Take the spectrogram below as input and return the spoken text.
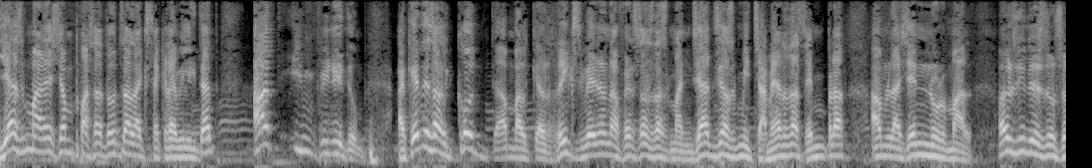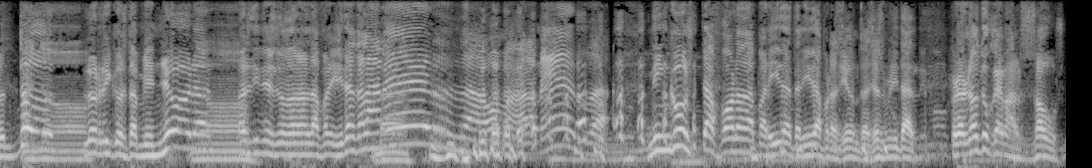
ja es mereixen passar tots a l'execrabilitat ad infinitum. Aquest és el conte amb el que els rics venen a fer-se els desmenjats i els mitjamerda sempre amb la gent normal. Els diners no són tot, no. los ricos també lloren, No. els diners no donen la felicitat. A la merda, home, a la merda. Ningú està fora de perill de tenir depressions, això és veritat. Però no toquem els sous,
